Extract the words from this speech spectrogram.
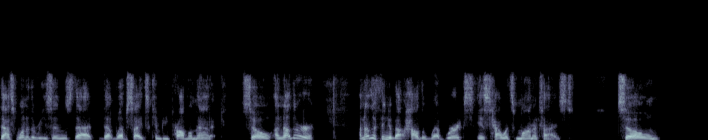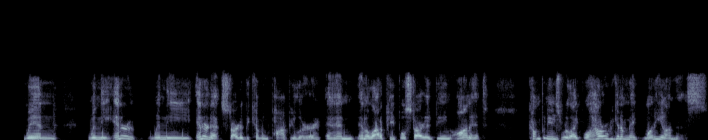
that's one of the reasons that that websites can be problematic. So another another thing about how the web works is how it's monetized. So when when the inter when the internet started becoming popular and and a lot of people started being on it companies were like well how are we going to make money on this?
